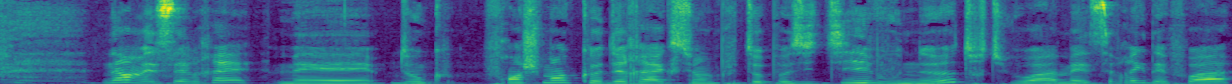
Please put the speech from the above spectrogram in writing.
non, mais c'est vrai. Mais donc, franchement, que des réactions plutôt positives ou neutres, tu vois. Mais c'est vrai que des fois,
